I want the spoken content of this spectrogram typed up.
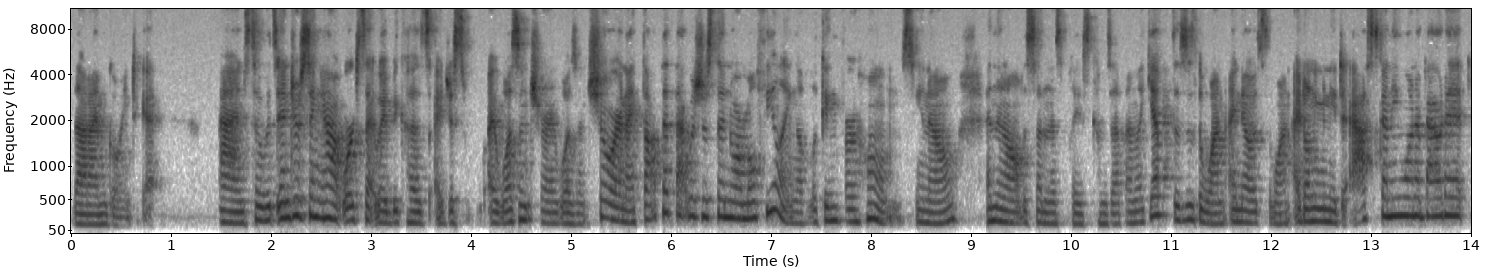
that I'm going to get. And so it's interesting how it works that way because I just I wasn't sure I wasn't sure and I thought that that was just the normal feeling of looking for homes, you know. And then all of a sudden this place comes up. I'm like, "Yep, this is the one. I know it's the one. I don't even need to ask anyone about it.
